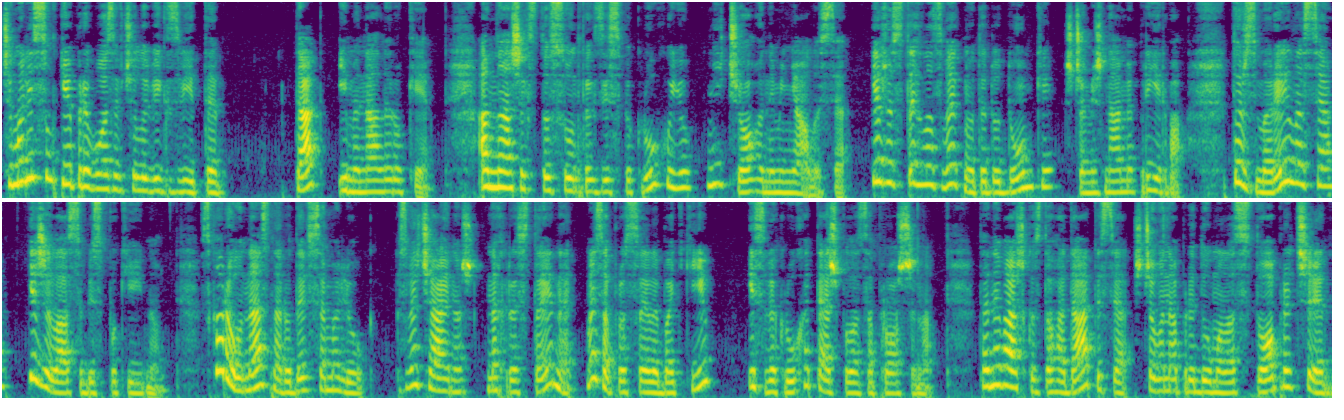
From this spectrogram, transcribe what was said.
Чималі сумки привозив чоловік звідти. Так і минали роки. А в наших стосунках зі свекрухою нічого не мінялося. Я вже встигла звикнути до думки, що між нами прірва, тож змирилася і жила собі спокійно. Скоро у нас народився малюк. Звичайно ж, на хрестини ми запросили батьків, і свекруха теж була запрошена. Та неважко здогадатися, що вона придумала сто причин,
